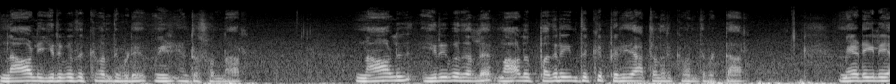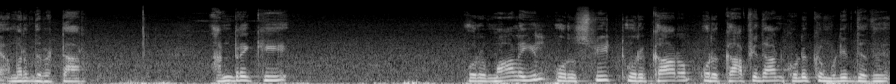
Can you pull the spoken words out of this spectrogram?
நாலு இருபதுக்கு வந்துவிடு என்று சொன்னார். நாலு இருபது அல்ல நாலு பதினைந்துக்கு பெரியாற்றலருக்கு வந்து விட்டார். மேடையிலே அமர்ந்து விட்டார். அன்றைக்கு ஒரு மாலையில் ஒரு ஸ்வீட் ஒரு காரம் ஒரு காஃபி தான் கொடுக்க முடிந்தது.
